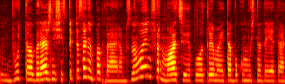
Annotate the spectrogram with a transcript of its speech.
будьте обережніші з підписанням паперам, з новою інформацією, яку отримаєте або комусь надаєте.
